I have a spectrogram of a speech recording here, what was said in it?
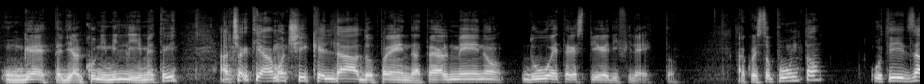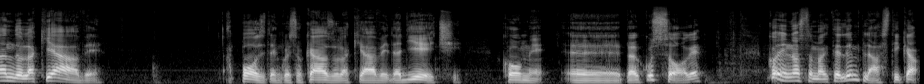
un gap di alcuni millimetri, accertiamoci che il dado prenda per almeno 2-3 spire di filetto. A questo punto utilizzando la chiave apposita, in questo caso la chiave da 10 come eh, percussore, con il nostro martello in plastica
